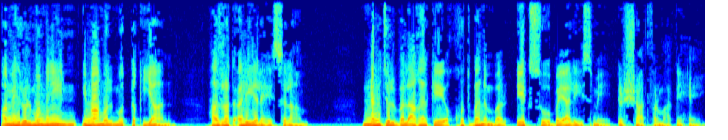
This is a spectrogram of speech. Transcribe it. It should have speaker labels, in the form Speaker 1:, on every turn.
Speaker 1: امیر المومنین امام المتقیان حضرت علی علیہ السلام نہج البلاغہ کے خطبہ نمبر ایک سو بیالیس میں ارشاد فرماتے ہیں۔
